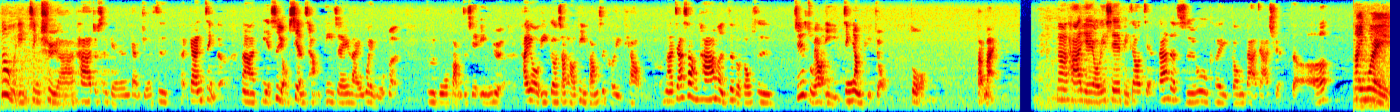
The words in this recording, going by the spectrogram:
那我们一进去啊，它就是给人感觉是很干净的，那也是有现场 DJ 来为我们就是播放这些音乐，还有一个小小地方是可以跳舞的。那加上他们这个都是，其实主要以精酿啤酒做贩卖。那它也有一些比较简单的食物可以供大家选择。那因为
